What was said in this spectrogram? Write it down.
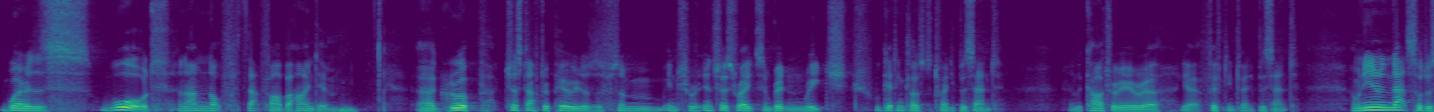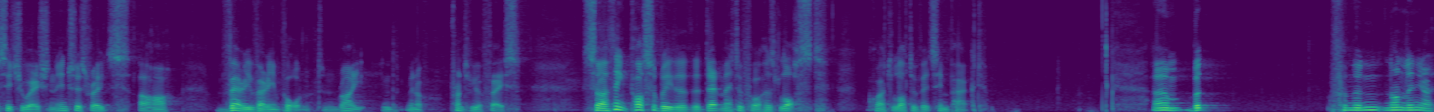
Whereas Ward, and I'm not that far behind him, uh, grew up just after a period of some inter interest rates in Britain reached, we're getting close to 20%. In the Carter era, yeah, 15, 20%. And when you're in that sort of situation, interest rates are very, very important and right in the you know, front of your face. So I think possibly the, the debt metaphor has lost quite a lot of its impact. Um, but from the nonlinear,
